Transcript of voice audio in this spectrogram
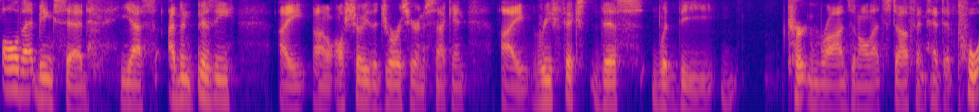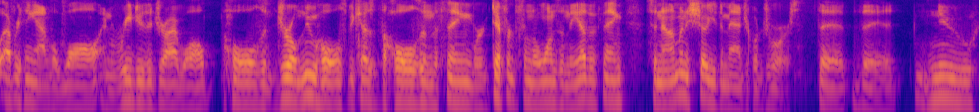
All that being said, yes, I've been busy. I, uh, I'll show you the drawers here in a second. I refixed this with the curtain rods and all that stuff and had to pull everything out of the wall and redo the drywall holes and drill new holes because the holes in the thing were different from the ones in the other thing. So now I'm going to show you the magical drawers, the, the new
